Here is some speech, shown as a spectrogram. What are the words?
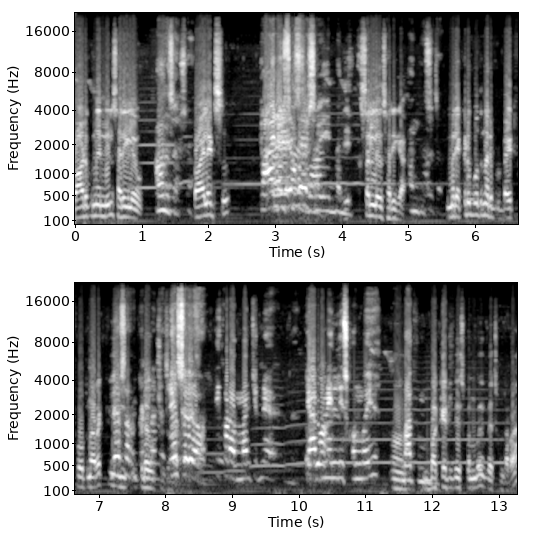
వాడుకునే నీళ్ళు సరిగా లేవు. అవును సార్. టాయిలెట్స్ అసలు లేవు సరిగా. మరి ఎక్కడికి పోతున్నారు? ఇప్పుడు బయటకు పోతున్నారా? ఇక్కడ లేదు బకెట్లు తీసుకొని పోయి తెచ్చుకుంటారా?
